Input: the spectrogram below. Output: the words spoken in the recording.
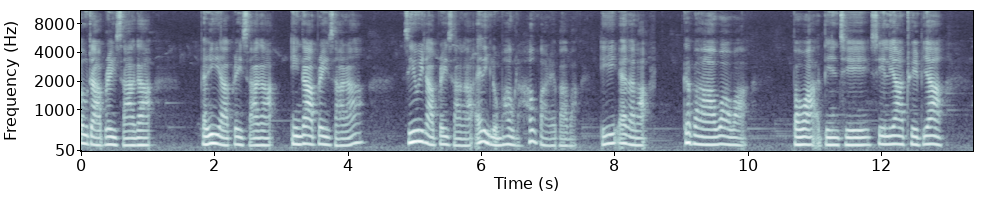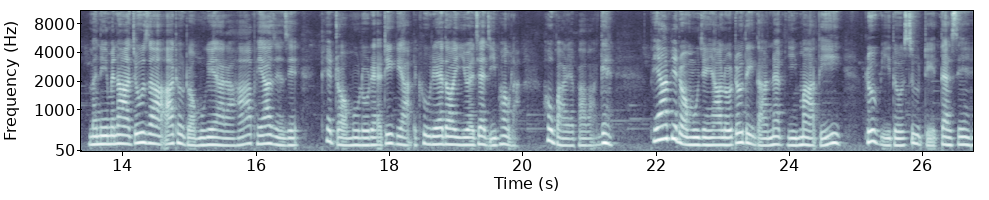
ပုဒ္ဓပရိစ္ဆာကဗရိယပရိစ္ဆာကအင်္ဂပရိစ္ဆာကဇီဝိတာပရိစ္ဆာကအဲ့ဒီလိုမဟုတ်လားဟုတ်ပါတယ်ပါပါအေးအဲ့ဒါလားကဘာဝဝဘဝအတင်ချေရှေလျထွေပြမနေမနာကြိုးစားအားထုတ်တော်မူခဲ့ရတာဟာဖះရှင်စစ်ဖြစ်တော်မူလို့တဲ့အတိတ်ကတခုတည်းသောရည်ရွယ်ချက်ကြီးမဟုတ်လားဟုတ်ပါတယ်ပါပါကဲဖះဖြစ်တော်မူခြင်းရလို့တုတ်တိတ်တာနတ်ပြည်မှသည်လူပြည်သို့စုတေတက်စင်း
